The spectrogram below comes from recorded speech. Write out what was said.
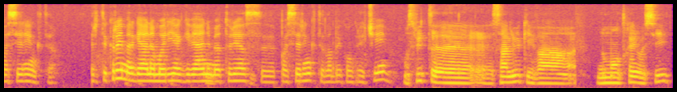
pasirinkti. Ir tikrai mergelė Marija gyvenime turės e, pasirinkti labai konkrečiai. Ensuite, euh, Saint Luc va nous montrer aussi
